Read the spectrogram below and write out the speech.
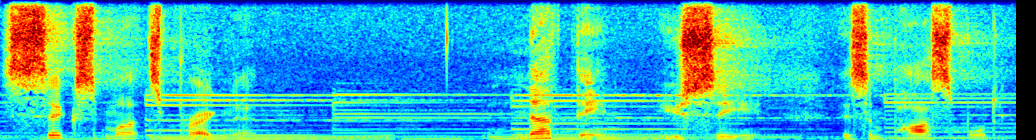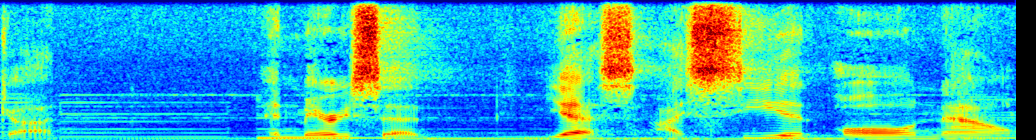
six months pregnant. Nothing, you see, is impossible to God. And Mary said, Yes, I see it all now.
